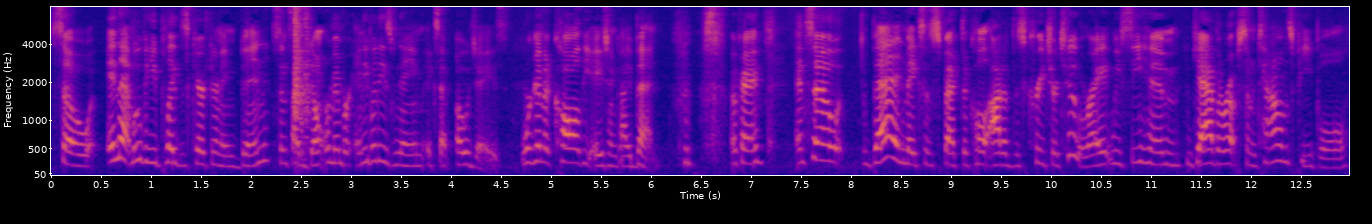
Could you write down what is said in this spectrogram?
So in that movie, he played this character named Ben. Since I don't remember anybody's name except OJ's, we're gonna call the Asian guy Ben. okay? And so Ben makes a spectacle out of this creature too, right? We see him gather up some townspeople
